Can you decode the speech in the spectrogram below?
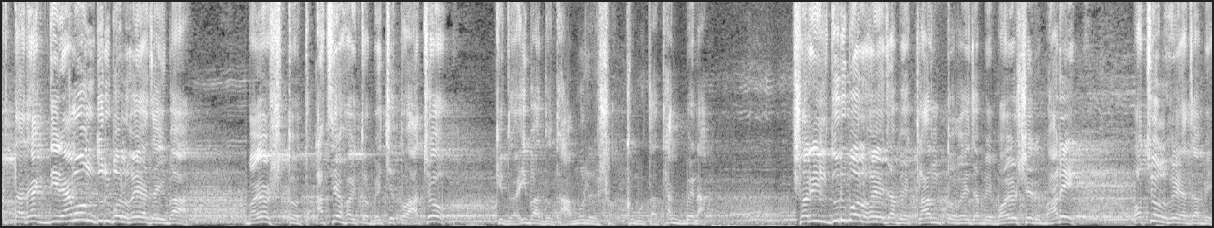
অর্থাৎ একদিন এমন দুর্বল হয়ে যাইবা, বয়স তো আছে, হয়তো বেঁচে তো আছো, কিন্তু ইবাদত আমলের সক্ষমতা থাকবে না। শরীর দুর্বল হয়ে যাবে, ক্লান্ত হয়ে যাবে, বয়সের ভারে অচল হয়ে যাবে।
